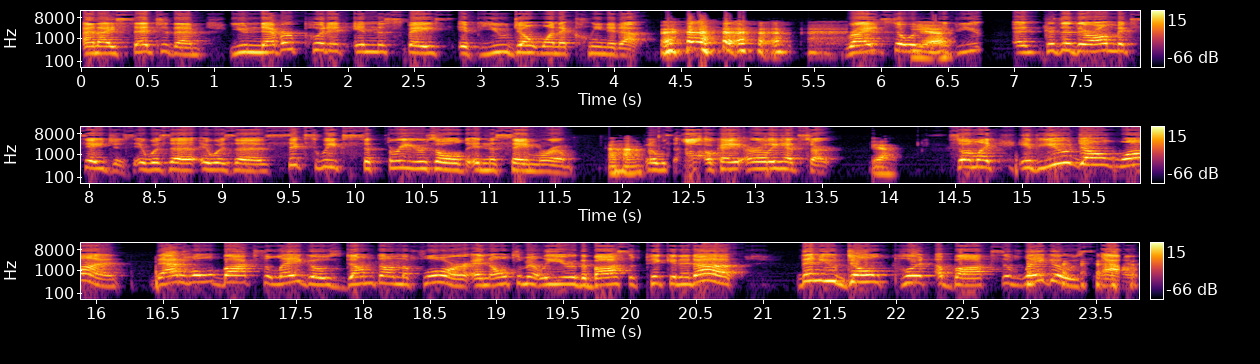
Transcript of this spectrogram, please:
and I said to them, "You never put it in the space if you don't want to clean it up, right? So if, Yeah. if you and because they're all mixed ages, it was a it was a six weeks to three years old in the same room. Uh-huh. It was uh, okay, early head start. Yeah. So I'm like, if you don't want that whole box of Legos dumped on the floor, and ultimately you're the boss of picking it up, then you don't put a box of Legos out.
